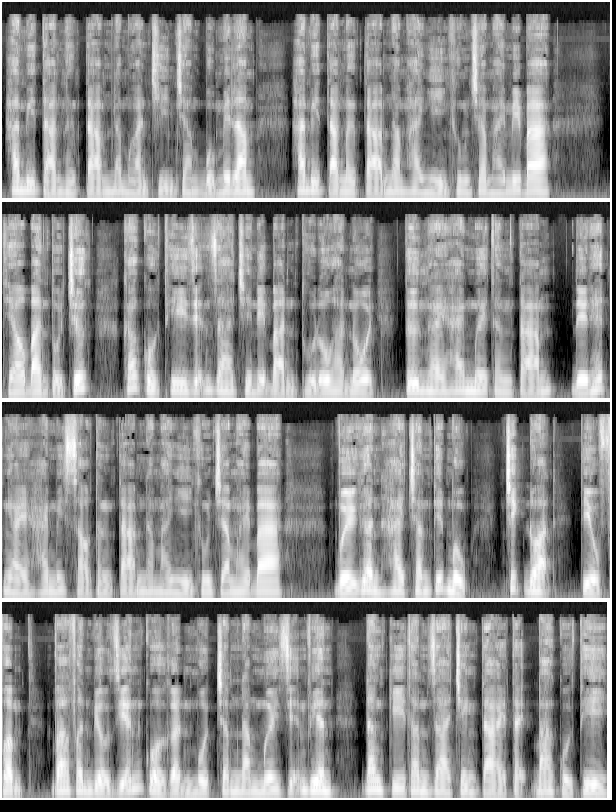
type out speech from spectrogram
28 tháng 8 năm 1945, 28 tháng 8 năm 2023. Theo ban tổ chức, các cuộc thi diễn ra trên địa bàn thủ đô Hà Nội từ ngày 20 tháng 8 đến hết ngày 26 tháng 8 năm 2023 với gần 200 tiết mục, trích đoạn, tiểu phẩm và phần biểu diễn của gần 150 diễn viên đăng ký tham gia tranh tài tại ba cuộc thi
